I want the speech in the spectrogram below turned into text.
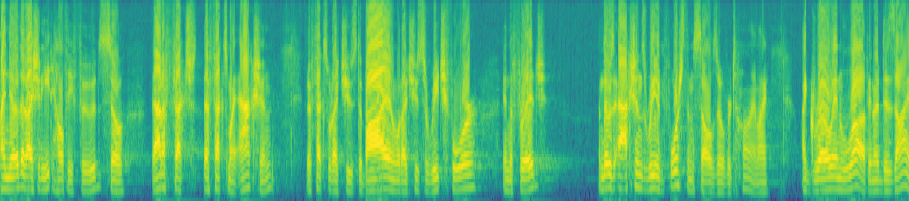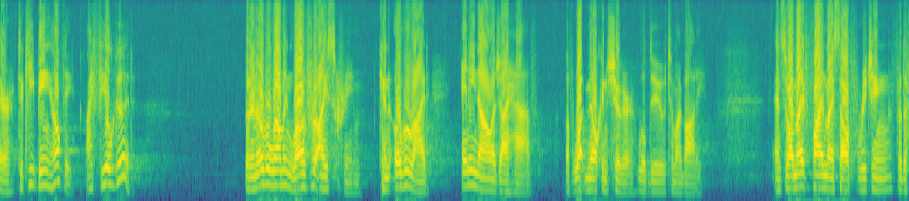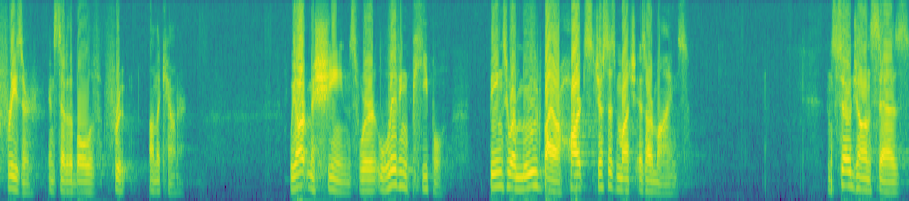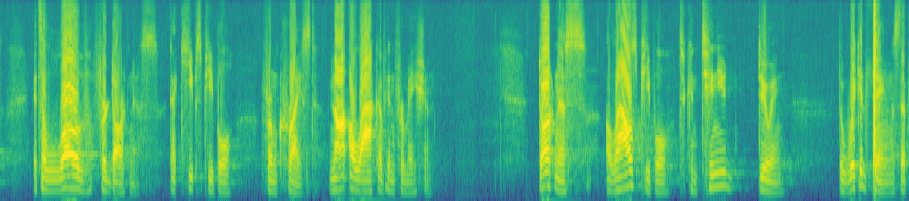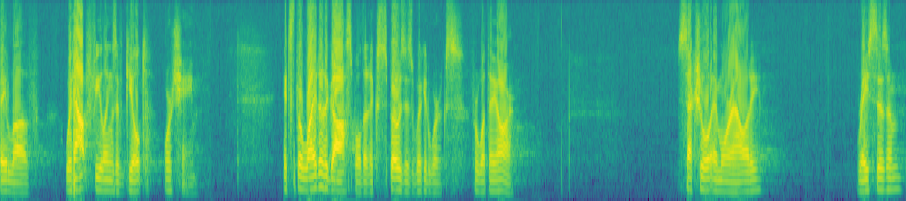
I know that I should eat healthy foods, so that affects, affects my action. It affects what I choose to buy and what I choose to reach for in the fridge. And those actions reinforce themselves over time. I, I grow in love and a desire to keep being healthy. I feel good. But an overwhelming love for ice cream can override any knowledge I have of what milk and sugar will do to my body. And so I might find myself reaching for the freezer instead of the bowl of fruit on the counter. We aren't machines, we're living people, beings who are moved by our hearts just as much as our minds. And so John says, it's a love for darkness that keeps people from Christ, not a lack of information. Darkness allows people to continue doing the wicked things that they love without feelings of guilt or shame. It's the light of the gospel that exposes wicked works for what they are sexual immorality, racism,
